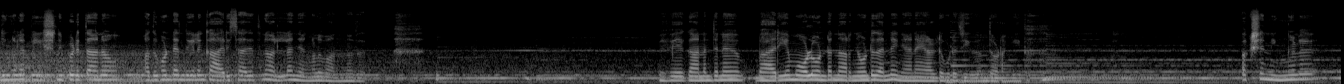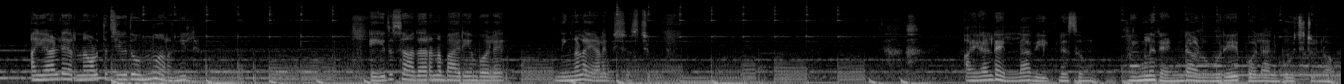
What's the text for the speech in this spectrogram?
നിങ്ങളെ ഭീഷണിപ്പെടുത്താനോ അതുകൊണ്ട് എന്തെങ്കിലും കാര്യസാധ്യത്തിനോ അല്ല ഞങ്ങൾ വന്നത്. വിവേകാനന്ദന് ഭാര്യയും മോളും ഉണ്ടെന്ന് അറിഞ്ഞുകൊണ്ട് തന്നെ ഞാൻ അയാളുടെ കൂടെ ജീവിതം തുടങ്ങിയത്. പക്ഷെ നിങ്ങൾ അയാളുടെ എറണാകുളത്തെ ജീവിതം ഒന്നും അറിഞ്ഞില്ല. ഏത് സാധാരണ ഭാര്യയും പോലെ നിങ്ങൾ അയാളെ വിശ്വസിച്ചു. അയാളുടെ എല്ലാ വീക്ക്നെസ്സും നിങ്ങൾ രണ്ടാളും ഒരേപോലെ അനുഭവിച്ചിട്ടുണ്ടാവും.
